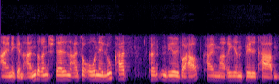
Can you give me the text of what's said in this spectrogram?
einigen anderen Stellen. Also ohne Lukas könnten wir überhaupt kein Marienbild haben.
